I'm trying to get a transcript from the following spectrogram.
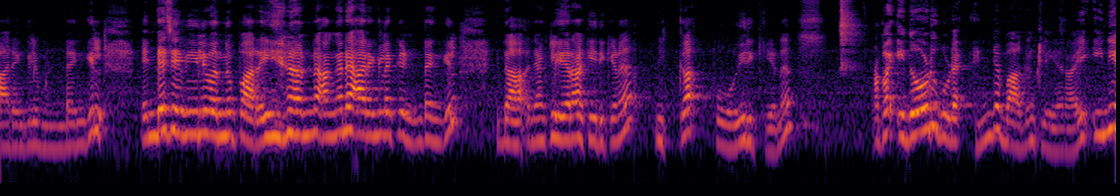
ആരെങ്കിലും ഉണ്ടെങ്കിൽ എന്റെ ചെവിയിൽ വന്ന് പറയുന്ന അങ്ങനെ ആരെങ്കിലുമൊക്കെ ഉണ്ടെങ്കിൽ ഇതാ ഞാൻ ക്ലിയർ ആക്കിയിരിക്കണ്. മിക്ക പോയിരിക്കുകയാണ് അപ്പം ഇതോടുകൂടെ എന്റെ ഭാഗം ക്ലിയറായി ഇനി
